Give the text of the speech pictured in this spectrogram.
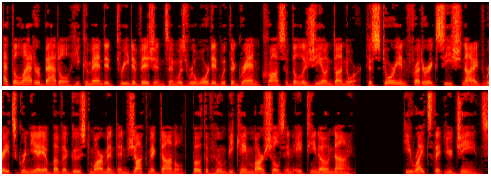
At the latter battle he commanded three divisions and was rewarded with the Grand Cross of the Légion d'honneur. Historian Frederick C. Schneid rates Grenier above Auguste Marmont and Jacques MacDonald, both of whom became marshals in 1809. He writes that Eugene's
